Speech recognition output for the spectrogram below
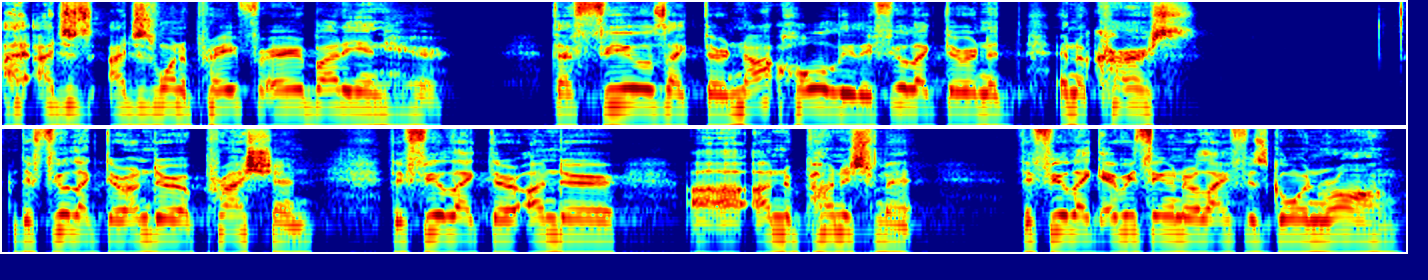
I, I just, I just want to pray for everybody in here that feels like they're not holy. They feel like they're in a, in a curse. They feel like they're under oppression. They feel like they're under, uh, under punishment. They feel like everything in their life is going wrong.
